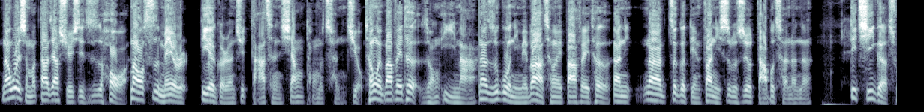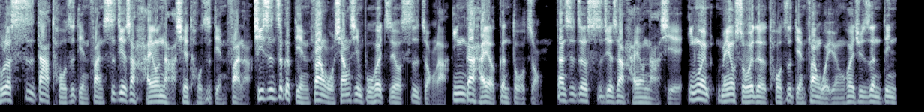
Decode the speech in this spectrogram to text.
那为什么大家学习之后啊，貌似没有第二个人去达成相同的成就？成为巴菲特容易吗？那如果你没办法成为巴菲特，那你那这个典范你是不是就达不成了呢？第七个，除了四大投资典范，世界上还有哪些投资典范啊？其实这个典范，我相信不会只有四种啦，应该还有更多种。但是这世界上还有哪些？因为没有所谓的投资典范委员会去认定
